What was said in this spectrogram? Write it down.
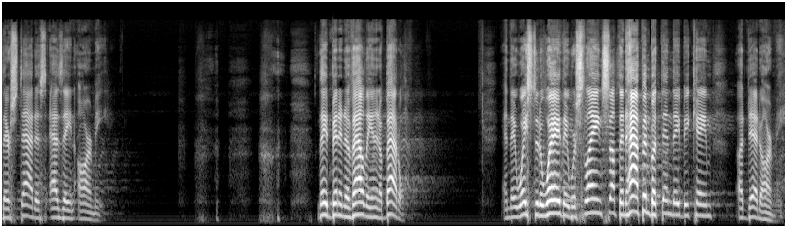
their status as an army. they had been in a valley and in a battle. And they wasted away, they were slain, something happened, but then they became a dead army.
